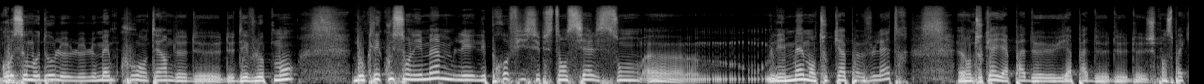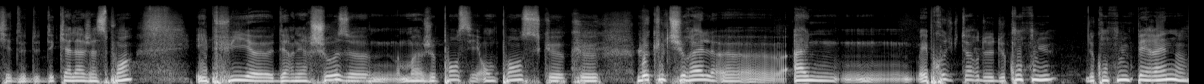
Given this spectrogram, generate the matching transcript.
grosso modo le, même coût en termes de, développement. Donc les coûts sont les mêmes, les, profits substantiels sont les mêmes, en tout cas peuvent l'être. en tout cas, il n'y a pas de, il a pas de, je pense pas qu'il y ait de, décalage à ce point. Et puis, euh, dernière chose, euh, moi je pense et on pense que, le culturel euh, est producteur de, contenu, de contenu pérenne,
